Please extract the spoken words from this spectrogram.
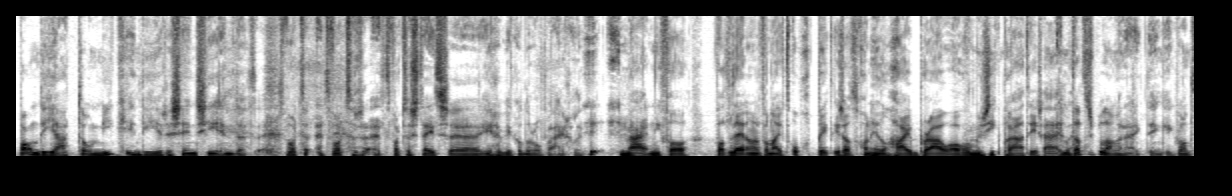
pandiatoniek in die recensie. En dat, het, wordt, er- het, wordt, er- het wordt er steeds eh, ingewikkelder op eigenlijk. Maar in ieder geval, wat Lennon ervan heeft opgepikt, is dat het gewoon heel highbrow over muziek praten is En eigenlijk. dat is belangrijk, denk ik. Want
